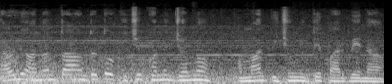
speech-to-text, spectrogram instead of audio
তাহলে অনন্তা অন্তত কিছুক্ষণের জন্য আমার পিছু নিতে পারবে না।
